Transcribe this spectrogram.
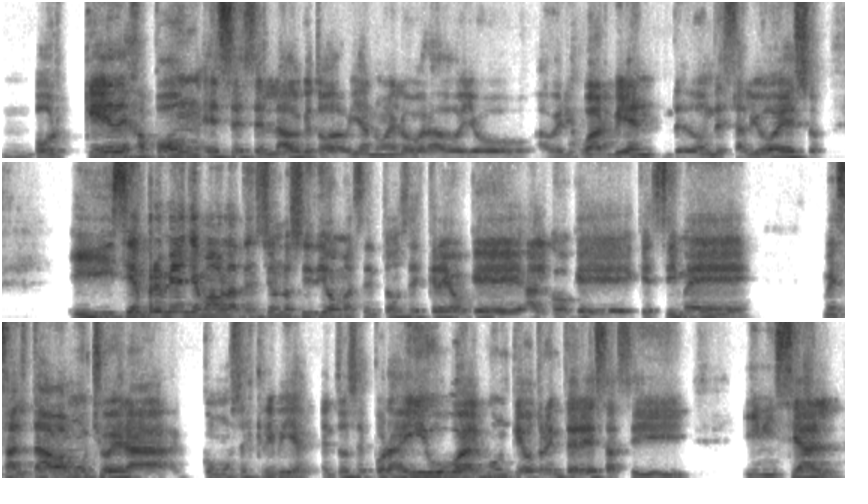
Mm. ¿Por qué de Japón? Ese es el lado que todavía no he logrado yo averiguar bien de dónde salió eso. Y siempre me han llamado la atención los idiomas, entonces creo que algo que, que sí me, me saltaba mucho era cómo se escribía. Entonces por ahí hubo algún que otro interés así inicial.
